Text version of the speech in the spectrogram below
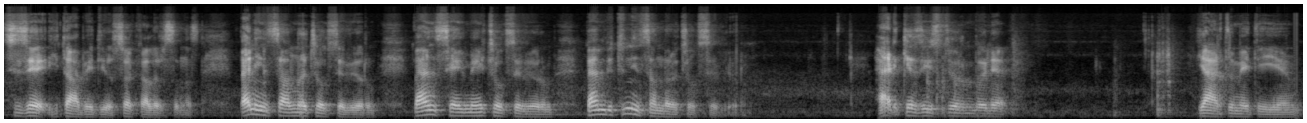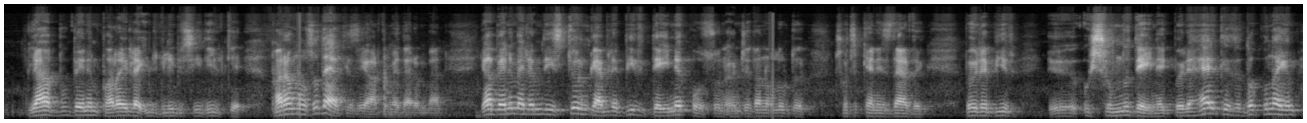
Size hitap ediyorsa kalırsınız. Ben insanlığı çok seviyorum. Ben sevmeyi çok seviyorum. Ben bütün insanları çok seviyorum. Herkese istiyorum böyle yardım edeyim. Ya bu benim parayla ilgili bir şey değil ki. Param olsa da herkese yardım ederim ben. Ya benim elimde istiyorum ki böyle bir değnek olsun. Önceden olurdu. Çocukken izlerdik. Böyle bir e, ışınlı değnek. Böyle herkese dokunayım.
